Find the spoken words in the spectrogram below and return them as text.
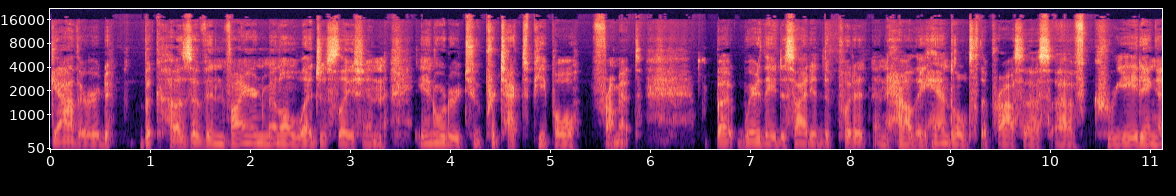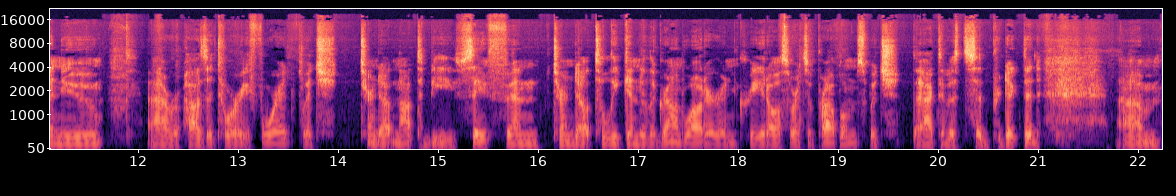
gathered because of environmental legislation in order to protect people from it. But where they decided to put it and how they handled the process of creating a new uh, repository for it, which turned out not to be safe and turned out to leak into the groundwater and create all sorts of problems, which the activists had predicted. Um,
